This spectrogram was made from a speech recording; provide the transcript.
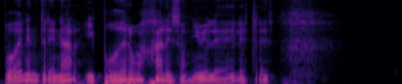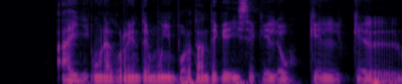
poder entrenar y poder bajar esos niveles del estrés? Hay una corriente muy importante que dice que, lo, que, el, que, el,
